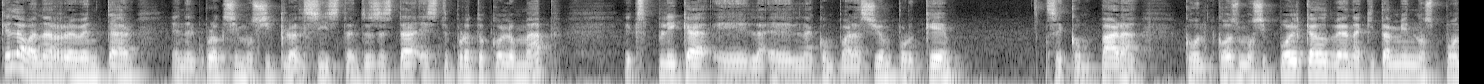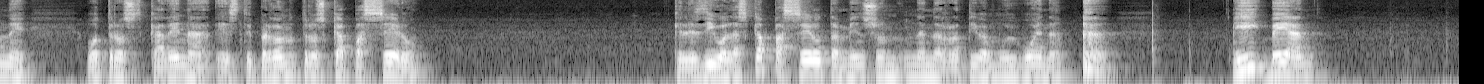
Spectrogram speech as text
que la van a reventar en el próximo ciclo alcista. Entonces está este protocolo MAP, explica eh, en la comparación por qué se compara con Cosmos y Polkadot. Vean, aquí también nos pone otros cadena, este, perdón, otros capas cero. Que les digo, las capas cero también son una narrativa muy buena. Y vean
